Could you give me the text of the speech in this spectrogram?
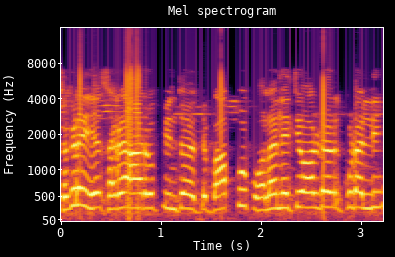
सगळे हे सगळ्या आरोपींचं ते बाप्पू पोलाण्याची ऑर्डर कुडाली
